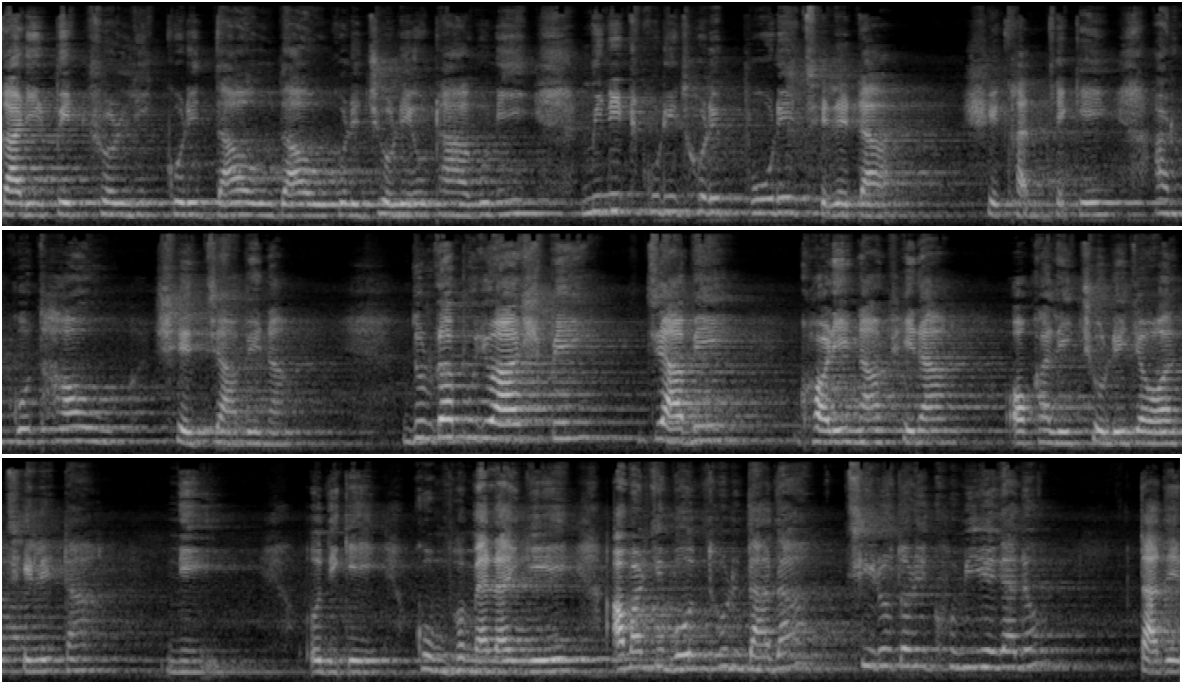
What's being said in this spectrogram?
গাড়ির পেট্রোল লিক করে দাউ দাউ করে জ্বলে ওঠা আগুনে। মিনিট কুড়ি ধরে পড়ে ছেলেটা। সেখান থেকে আর কোথাও সে যাবে না। দুর্গাপুজো আসবে, যাবে, ঘরে না ফেরা অকালে চলে যাওয়া ছেলেটা নেই। ওদিকে কুম্ভ মেলায় গিয়ে আমার যে বন্ধুর দাদা চিরতরে ঘুমিয়ে গেল, তাদের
